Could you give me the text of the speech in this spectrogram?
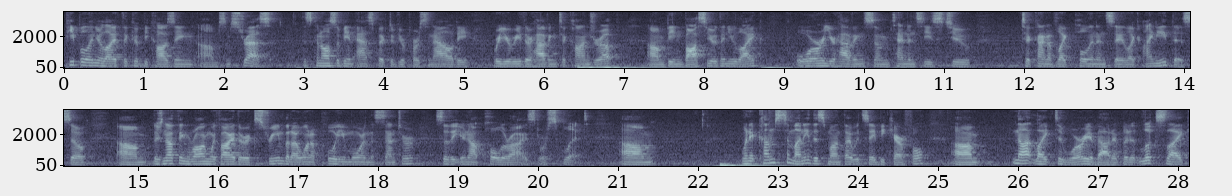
people in your life that could be causing um, some stress. This can also be an aspect of your personality where you're either having to conjure up um, being bossier than you like, or you're having some tendencies to to kind of like pull in and say like I need this. So um, there's nothing wrong with either extreme, but I want to pull you more in the center so that you're not polarized or split. Um, when it comes to money this month, I would say be careful. Um, not like to worry about it, but it looks like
